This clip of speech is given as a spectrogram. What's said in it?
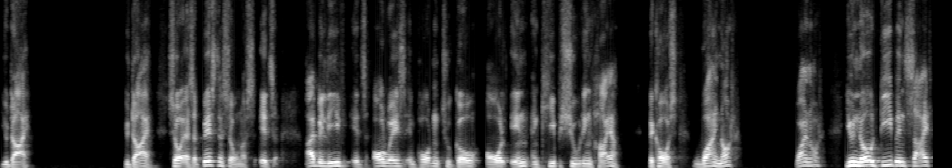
You die. You die. So as a business owners, it's I believe it's always important to go all in and keep shooting higher because why not? Why not? You know deep inside,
